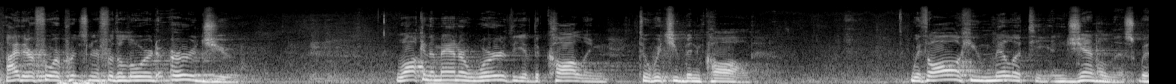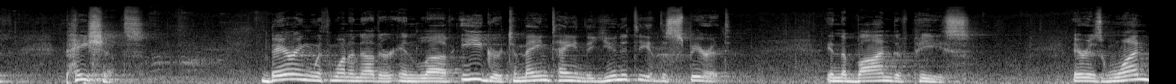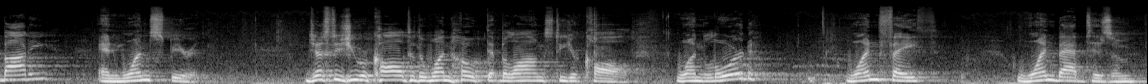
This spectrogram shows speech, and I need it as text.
I, therefore, prisoner for the Lord, urge you walk in a manner worthy of the calling to which you've been called, with all humility and gentleness, with patience, bearing with one another in love, eager to maintain the unity of the Spirit in the bond of peace. There is one body and one Spirit, just as you were called to the one hope that belongs to your call one Lord, one faith, one baptism,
